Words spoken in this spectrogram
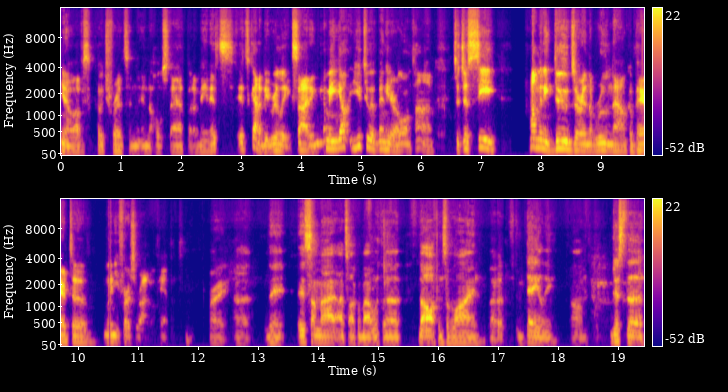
you know, obviously Coach Fritz and, and the whole staff. But I mean, it's it's got to be really exciting. I mean, y'all, you two have been here a long time to just see how many dudes are in the room now compared to when you first arrived on campus. Right. Uh, it's something I, I talk about with uh, the offensive line uh, daily. Um, just the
